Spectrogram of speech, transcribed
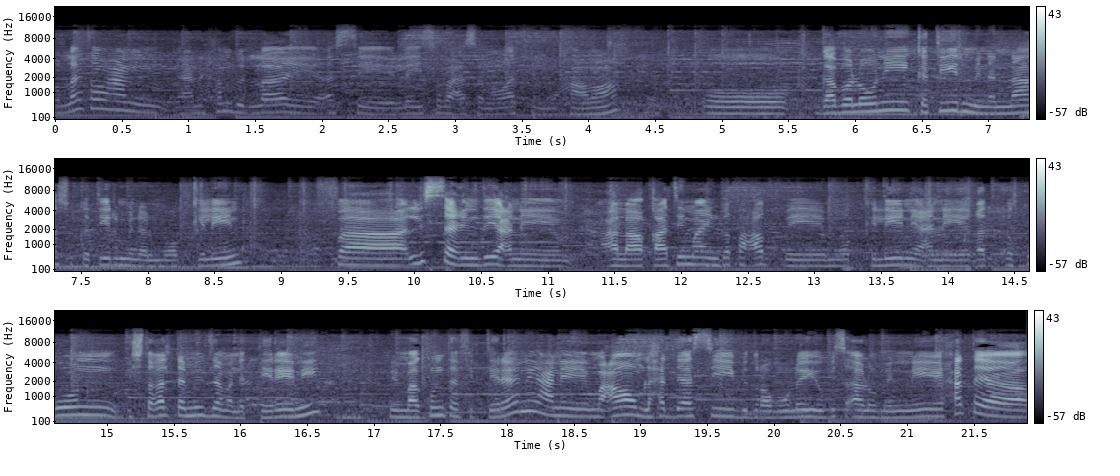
والله طبعا يعني الحمد لله أسي لي سبع سنوات في المحاماة وقابلوني كثير من الناس وكثير من الموكلين. فلسه عندي يعني علاقاتي ما انقطعت بموكلين يعني قد أكون اشتغلت من زمن التريني. بما كنت في التريني يعني معاهم لحد هسي بيضربوا لي وبيسألوا مني. حتى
